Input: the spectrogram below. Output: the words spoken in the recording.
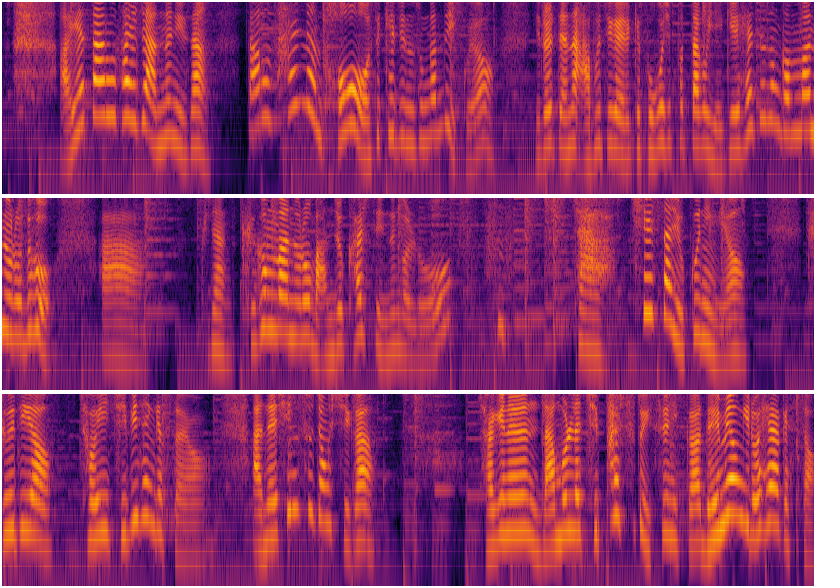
아예 따로 살지 않는 이상 따로 살면 더 어색해지는 순간도 있고요. 이럴 때는 아버지가 이렇게 보고 싶었다고 얘기를 해주는 것만으로도, 아, 그냥 그것만으로 만족할 수 있는 걸로. 자, 7469님이요. 드디어 저희 집이 생겼어요. 아내 심수정 씨가 자기는 나 몰래 집할 수도 있으니까 네 명이로 해야겠어.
